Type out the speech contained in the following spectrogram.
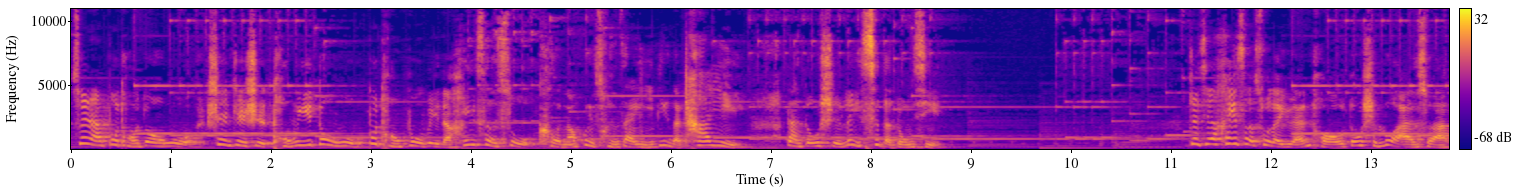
虽然不同动物，甚至是同一动物不同部位的黑色素可能会存在一定的差异，但都是类似的东西。这些黑色素的源头都是酪氨酸，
